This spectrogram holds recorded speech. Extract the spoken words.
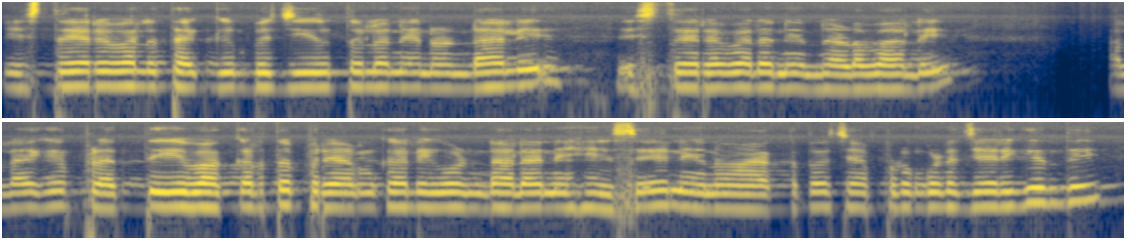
ఇస్తేరే వల్ల తగ్గింపు జీవితంలో నేను ఉండాలి. ఇస్తే వల్ల నేను నడవాలి. అలాగే ప్రతి ఒక్కరితో ప్రేమ కలిగి ఉండాలనేసి నేను అక్కతో చెప్పడం కూడా జరిగింది.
